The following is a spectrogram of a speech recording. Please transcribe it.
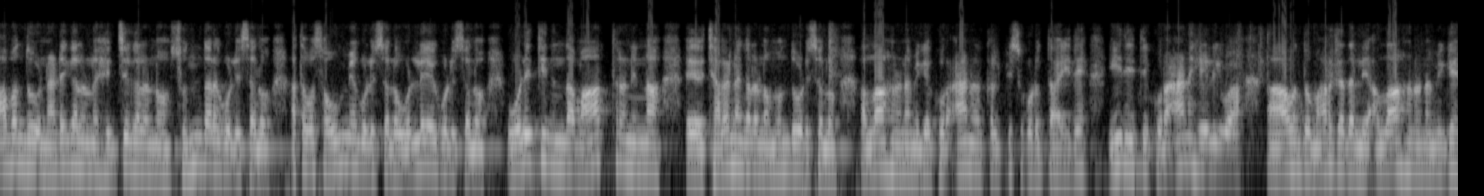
ಆ ಒಂದು ನಡೆಗಳನ್ನು, ಹೆಜ್ಜೆಗಳನ್ನು ಸುಂದರಗೊಳಿಸಲು ಅಥವಾ ಸೌಮ್ಯಗೊಳಿಸಲು, ಒಳ್ಳೆಯಗೊಳಿಸಲು, ಒಳಿತಿನಿಂದ ಮಾತ್ರ ನಿನ್ನ ಚಲನಗಳನ್ನು ಮುಂದೂಡಿಸಲು ಅಲ್ಲಾಹನು ನಮಗೆ ಕುರಾನ್ ಕಲ್ಪಿಸಿಕೊಡುತ್ತಾ ಇದೆ. ಈ ರೀತಿ ಕುರಾನ್ ಹೇಳುವ ಆ ಒಂದು ಮಾರ್ಗದಲ್ಲಿ ಅಲ್ಲಾಹನು ನಮಗೆ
